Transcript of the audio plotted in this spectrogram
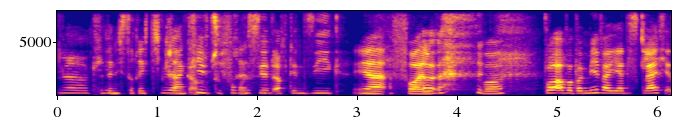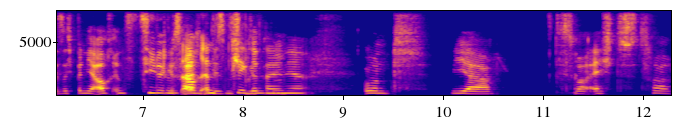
Ja, Da okay. bin ich so richtig ja, krank viel auf zu Fresse. fokussiert auf den Sieg. Ja, voll. Äh, Boah. Boah, aber bei mir war ja das gleiche. Also ich bin ja auch ins Ziel Du bist gefallen auch ins Ziel Sprinten. gefallen, ja. Und ja, das war echt, das war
